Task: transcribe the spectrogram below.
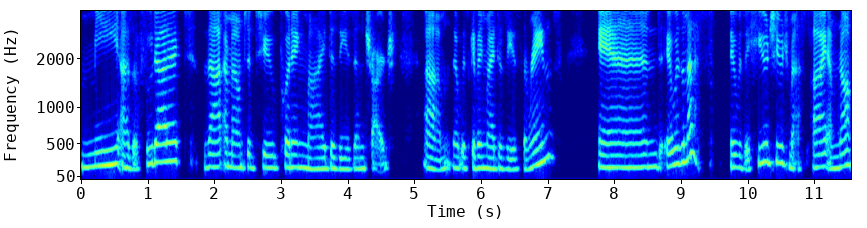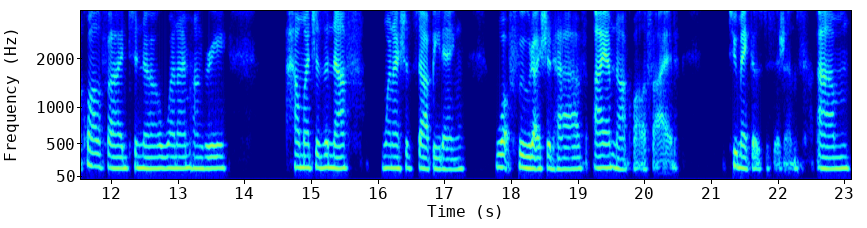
me as a food addict, that amounted to putting my disease in charge. Um, it was giving my disease the reins, and it was a mess. It was a huge, huge mess. I am not qualified to know when I'm hungry how much is enough, when I should stop eating, what food I should have. I am not qualified to make those decisions um,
